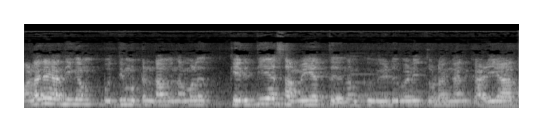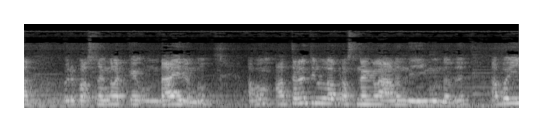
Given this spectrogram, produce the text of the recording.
വളരെയധികം ബുദ്ധിമുട്ടുണ്ടാകും. നമ്മൾ കരുതിയ സമയത്ത് നമുക്ക് വീട് പണി തുടങ്ങാൻ കഴിയാത്ത ഒരു പ്രശ്നങ്ങളൊക്കെ ഉണ്ടായിരുന്നു. അപ്പം അത്തരത്തിലുള്ള പ്രശ്നങ്ങളാണ് നീങ്ങുന്നത്. അപ്പൊ ഈ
